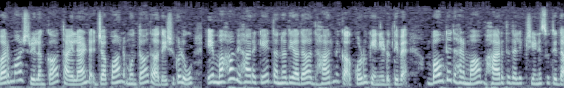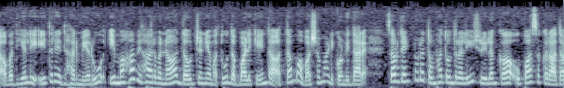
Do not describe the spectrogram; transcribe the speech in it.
ಬರ್ಮಾ, ಶ್ರೀಲಂಕಾ ಥೈಲ್ಯಾಂಡ್ ಜಪಾನ್ ಮುಂತಾದ ದೇಶಗಳು ಈ ಮಹಾವಿಹಾರಕ್ಕೆ ತನ್ನದೇ ಆದ ಧಾರ್ಮಿಕ ಕೊಡುಗೆ ನೀಡುತ್ತಿವೆ. ಬೌದ್ಧ ಧರ್ಮ ಭಾರತದಲ್ಲಿ ಕ್ಷೀಣಿಸುತ್ತಿದ್ದ ಅವಧಿಯಲ್ಲಿ ಇತರೆ ಧರ್ಮೀಯರು ಈ ಮಹಾವಿಹಾರವನ್ನು ದೌರ್ಜನ್ಯ ಮತ್ತು ದಬ್ಬಾಳಿಕೆಯಿಂದ ತಮ್ಮ ವಶ ಮಾಡಿಕೊಂಡಿದ್ದಾರೆ. ಸಾವಿರದ ಎಂಟುನೂರ ತೊಂಬತ್ತೊಂದರಲ್ಲಿ ಶ್ರೀಲಂಕಾ ಉಪಾಸಕರಾದ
